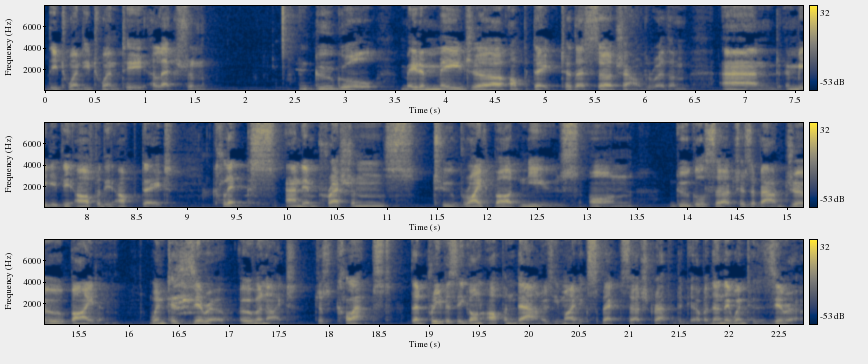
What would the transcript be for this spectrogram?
the 2020 election, Google made a major update to their search algorithm, and immediately after the update, clicks and impressions to Breitbart News on Google searches about Joe Biden went to zero overnight, just collapsed. They'd previously gone up and down, as you might expect search traffic to go, but then they went to zero.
